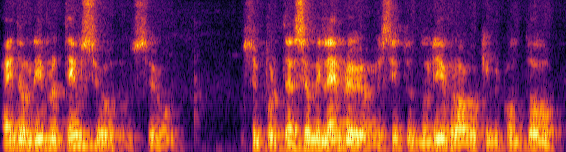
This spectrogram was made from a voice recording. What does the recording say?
Ainda o livro tem o seu, o seu, sua importância. Eu me lembro, eu, eu sinto no livro algo que me contou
